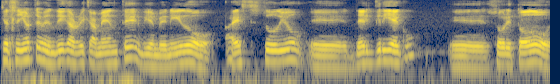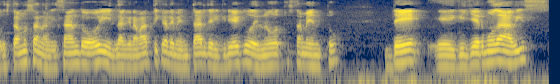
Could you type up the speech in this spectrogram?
Que el Señor te bendiga ricamente. Bienvenido a este estudio eh, del griego. Eh, sobre todo estamos analizando hoy la gramática elemental del griego del Nuevo Testamento de eh, Guillermo Davis.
